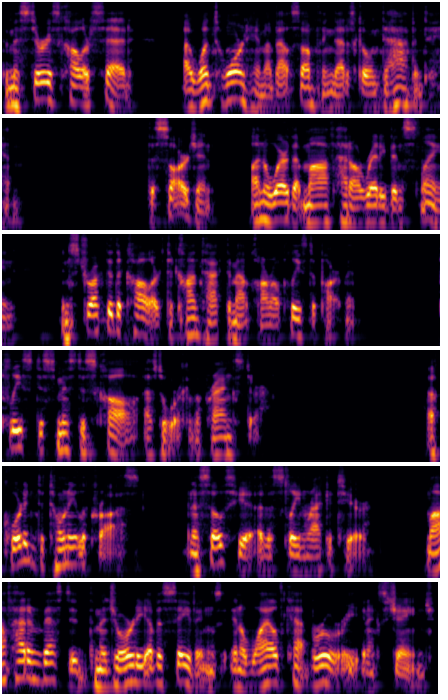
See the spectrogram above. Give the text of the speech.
the mysterious caller said, I want to warn him about something that is going to happen to him. The sergeant, unaware that Maff had already been slain, instructed the caller to contact the Mount Carmel Police Department. Police dismissed his call as the work of a prankster. According to Tony Lacrosse, an associate of the slain racketeer, Moff had invested the majority of his savings in a Wildcat brewery in exchange,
